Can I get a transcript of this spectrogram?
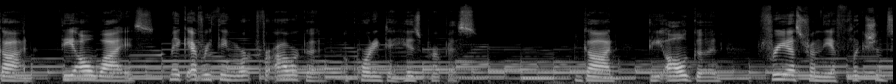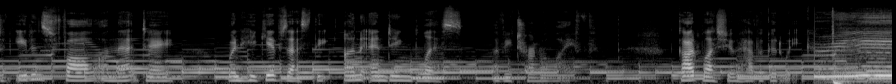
God, the All Wise, make everything work for our good according to His purpose. God, the All Good, free us from the afflictions of Eden's fall on that day when He gives us the unending bliss of eternal life. God bless you. and Have a good week.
